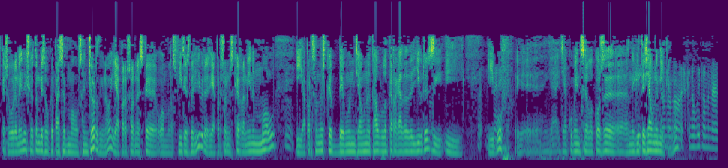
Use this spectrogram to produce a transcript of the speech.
Que segurament això també és el que passa amb el Sant Jordi, no? Hi ha persones que, o amb les fires de llibres, hi ha persones que remenen molt Mm. i hi ha persones que veuen ja una taula carregada de llibres i, i, i buf, eh, ja, ja comença la cosa a neguitejar una mica, no, no, no, és que no vull remenar,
